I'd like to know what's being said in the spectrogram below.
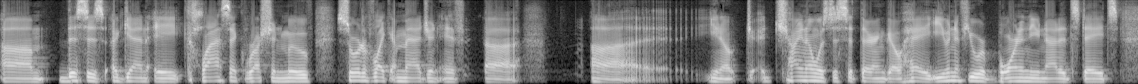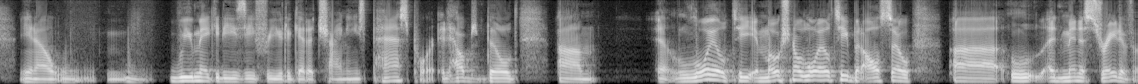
Um, this is again a classic Russian move, sort of like imagine if. Uh, uh, you know, China was to sit there and go, "Hey, even if you were born in the United States, you know, we make it easy for you to get a Chinese passport." It helps build um, loyalty, emotional loyalty, but also uh, administrative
